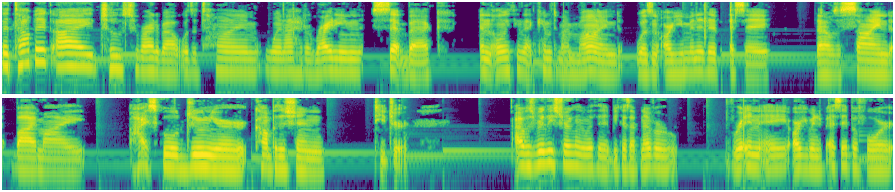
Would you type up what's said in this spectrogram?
The topic I chose to write about was a time when I had a writing setback, and the only thing that came to my mind was an argumentative essay that I was assigned by my high school junior composition teacher. I was really struggling with it because I've never written a argumentative essay before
